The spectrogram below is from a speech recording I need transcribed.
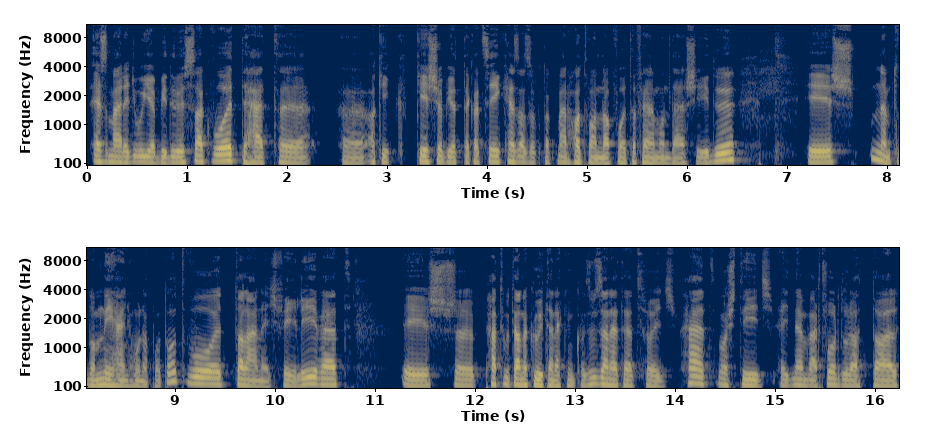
ez már egy újabb időszak volt, tehát akik később jöttek a céghez, azoknak már 60 nap volt a felmondási idő, és nem tudom, néhány hónapot ott volt, talán egy fél évet, és hát utána küldte nekünk az üzenetet, hogy hát most így egy nem várt fordulattal,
